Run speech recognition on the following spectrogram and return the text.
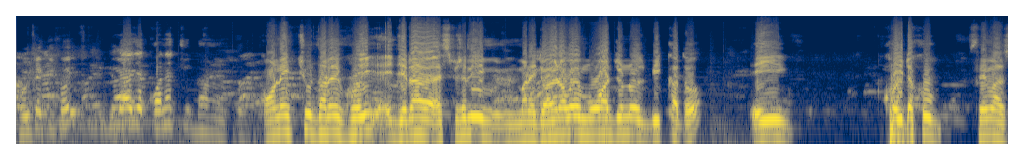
খইটা কি খই? এটা যে ধানের চুর ধানের খই এই যেটা স্পেশালি মানে জয়নগরে মোয়ার জন্য বিখ্যাত এই খইটা খুব ফেমাস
